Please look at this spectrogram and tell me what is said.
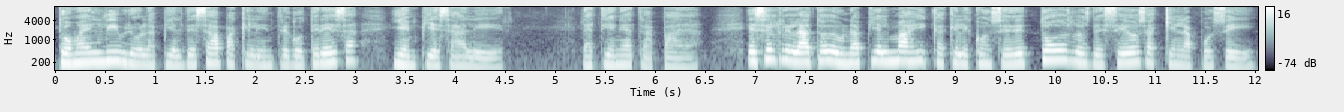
Toma el libro La piel de zapa que le entregó Teresa y empieza a leer. La tiene atrapada. Es el relato de una piel mágica que le concede todos los deseos a quien la posee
